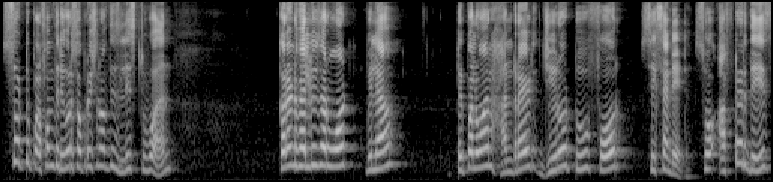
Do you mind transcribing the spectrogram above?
so to perform the reverse operation of this list one current values are what? We'll have triple one hundred zero two four six and 8 so after this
